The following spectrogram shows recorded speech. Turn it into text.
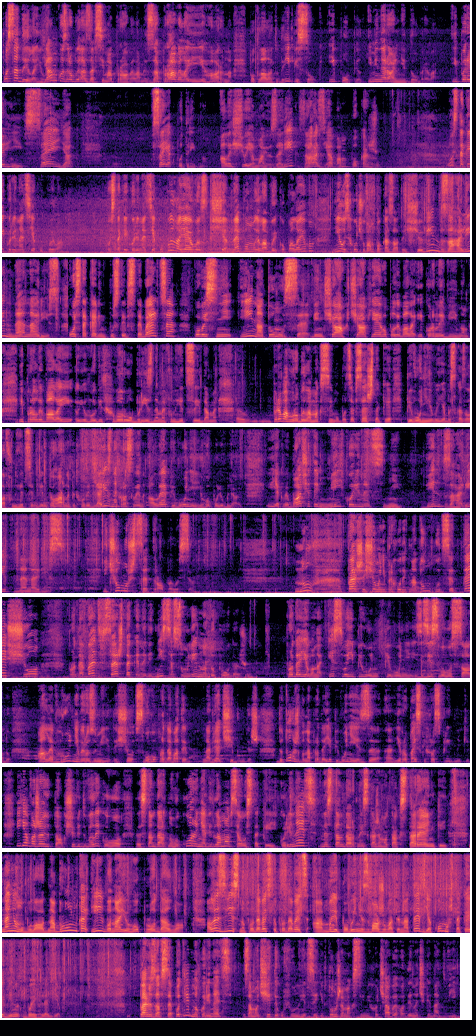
Посадила його. Ямку зробила за всіма правилами, заправила її гарно, поклала туди і пісок, і попіл, і мінеральні добрива, і перегній, все як, все як потрібно. Але що я маю за рік, зараз я вам покажу. Ось такий корінець я купила. Ось такий корінець я купила, я його ще не помила, викопала його. І ось хочу вам показати, що він взагалі не наріс. Ось таке він пустив стебельце по весні, і на тому все. Він чах-чах. Я його поливала і корневіном, і проливала його від хвороб різними фунгіцидами. Е, Перевагу робила Максиму, бо це все ж таки півонієвий, я би сказала, фунгіцид. Він то гарно підходить для різних рослин, але півонії його полюбляють. І як ви бачите, мій корінець ні. Він взагалі не наріс. І чому ж це трапилося? Ну, перше, що мені приходить на думку, це те, що продавець все ж таки не віднісся сумлінно до продажу. Продає вона і свої півонії зі свого саду, але в грудні ви розумієте, що свого продавати навряд чи будеш. До того ж, вона продає півонії з е, європейських розплідників. І я вважаю так, що від великого е, стандартного кореня відламався ось такий корінець, нестандартний, скажімо так, старенький. На ньому була одна брунька, і вона його продала. Але, звісно, продавець то продавець, а ми повинні зважувати на те, в якому ж таке він вигляді. Перш за все, потрібно корінець замочити у фунгіциді, в тому же Максимі, хоча б годиночки на дві.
